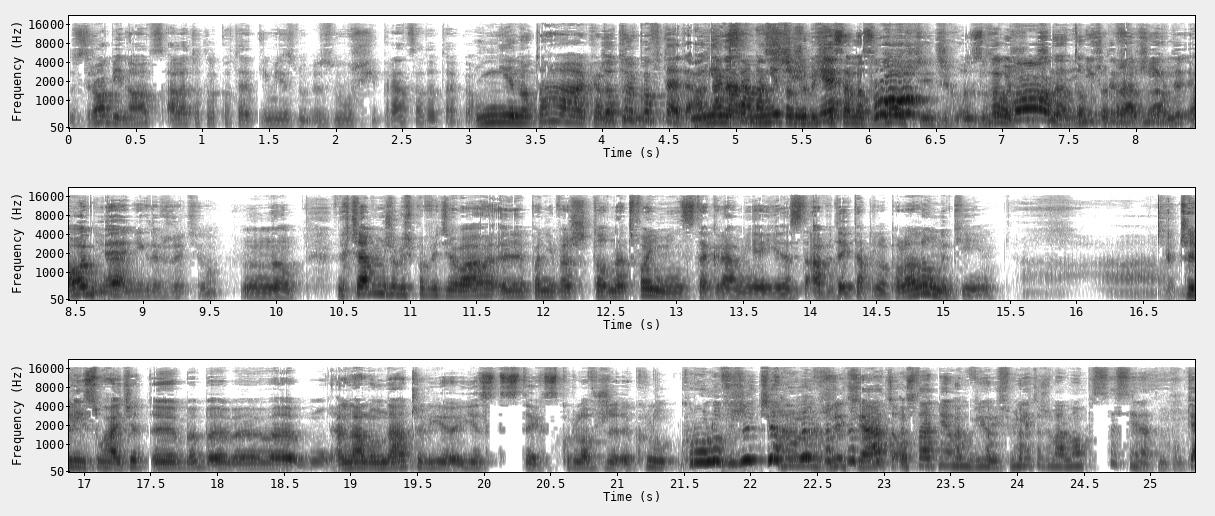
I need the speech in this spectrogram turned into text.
zrobię noc, ale to tylko wtedy, kiedy mnie zm- zmusi praca do tego. Nie, no tak, ale To tylko wtedy, a nie, tak sama nie to, żeby się sama zgłosić, zgłosić na to, nigdy, przepraszam. Nigdy, o nie, nigdy w życiu. No. Chciałabym, żebyś powiedziała, y, ponieważ to na Twoim Instagramie jest update Apple Lalunki. Czyli słuchajcie, y, b- Laluna, czyli jest z tych z królów, ży, król, królów życia. Królów życia, co ostatnio mówiłyśmy, nie to, że mamy obsesję na tym punkcie,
